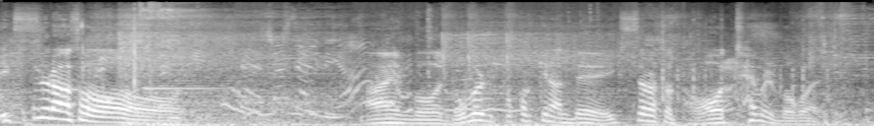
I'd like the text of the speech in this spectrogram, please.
익스라서 아니 뭐 노멀도 똑같긴 한데 익스라서 더 템을 먹어야 돼.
